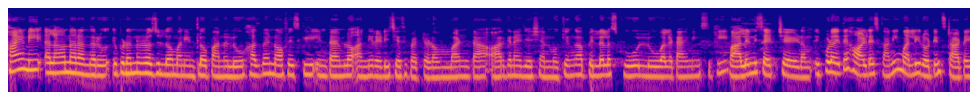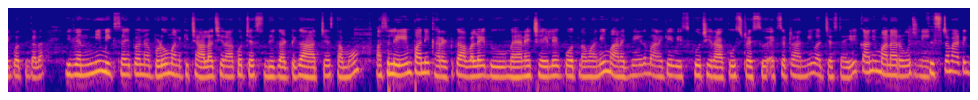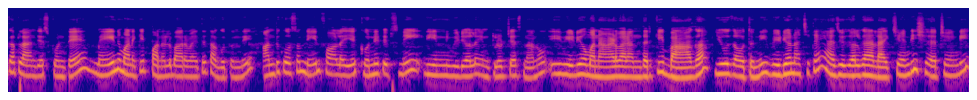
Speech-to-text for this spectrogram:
Hi అండి ఎలా ఉన్నారు అందరూ? ఇప్పుడున్న రోజుల్లో మన ఇంట్లో పనులు హస్బెండ్ ఆఫీస్కి ఇన్ టైంలో అన్నీ రెడీ చేసి పెట్టడం వంట ఆర్గనైజేషన్ ముఖ్యంగా పిల్లల స్కూళ్ళు వాళ్ళ టైమింగ్స్కి వాళ్ళని సెట్ చేయడం. ఇప్పుడైతే హాలిడేస్ కానీ మళ్ళీ రొటీన్ స్టార్ట్ అయిపోతుంది కదా. ఇవన్నీ మిక్స్ అయిపోయినప్పుడు మనకి చాలా చిరాకు వచ్చేస్తుంది గట్టిగా ఆర్చేస్తాము. అసలు ఏం పని కరెక్ట్గా అవ్వలేదు మేనేజ్ చేయలేకపోతున్నాం అని మన మీద మనకే విసుగు చిరాకు స్ట్రెస్ ఎక్సెట్రా అన్నీ వచ్చేస్తాయి. కానీ మన రోజుని సిస్టమేటిక్గా ప్లాన్ చేసుకుంటే మెయిన్ మనకి పనుల భారం అయితే తగ్గుతుంది. అందుకోసం నేను ఫాలో అయ్యే కొన్ని టిప్స్ని దీన్ని వీడియోలో ఇంక్లూడ్ చేస్తున్నాను. ఈ వీడియో మన ఆడవారందరికీ బాగా యూజ్ అవుతుంది. వీడియో నచ్చితే యాజ్ యూజువల్గా లైక్ చేయండి షేర్ చేయండి.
